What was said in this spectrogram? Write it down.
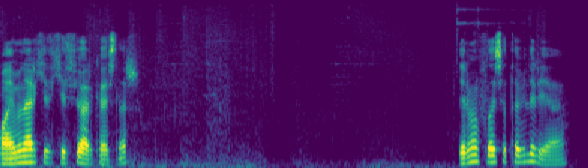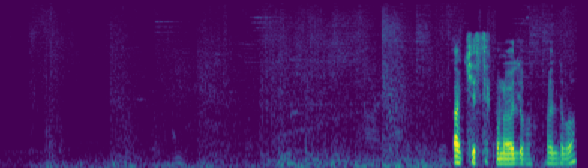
Maymun herkesi kesiyor arkadaşlar. Derime flash atabilir ya. Tamam kestik bunu öldü bu. Öldü bu.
